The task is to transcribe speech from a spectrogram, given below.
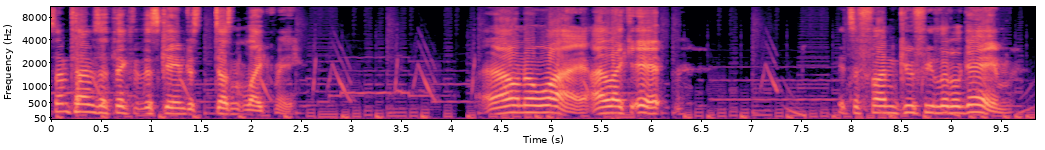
sometimes I think that this game just doesn't like me. And I don't know why. I like it. It's a fun, goofy little game.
